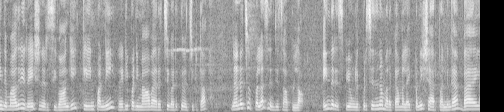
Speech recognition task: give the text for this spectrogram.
இந்த மாதிரி ரேஷன் அரிசி வாங்கி க்ளீன் பண்ணி ரெடி பண்ணி மாவை அரைச்சி வறுத்து வச்சுக்கிட்டா நினச்சப்பெல்லாம் செஞ்சு சாப்பிட்லாம். இந்த ரெசிபி உங்களுக்கு பிடிச்சிருந்தா மறக்காமல் லைக் பண்ணி ஷேர் பண்ணுங்கள் பாய்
